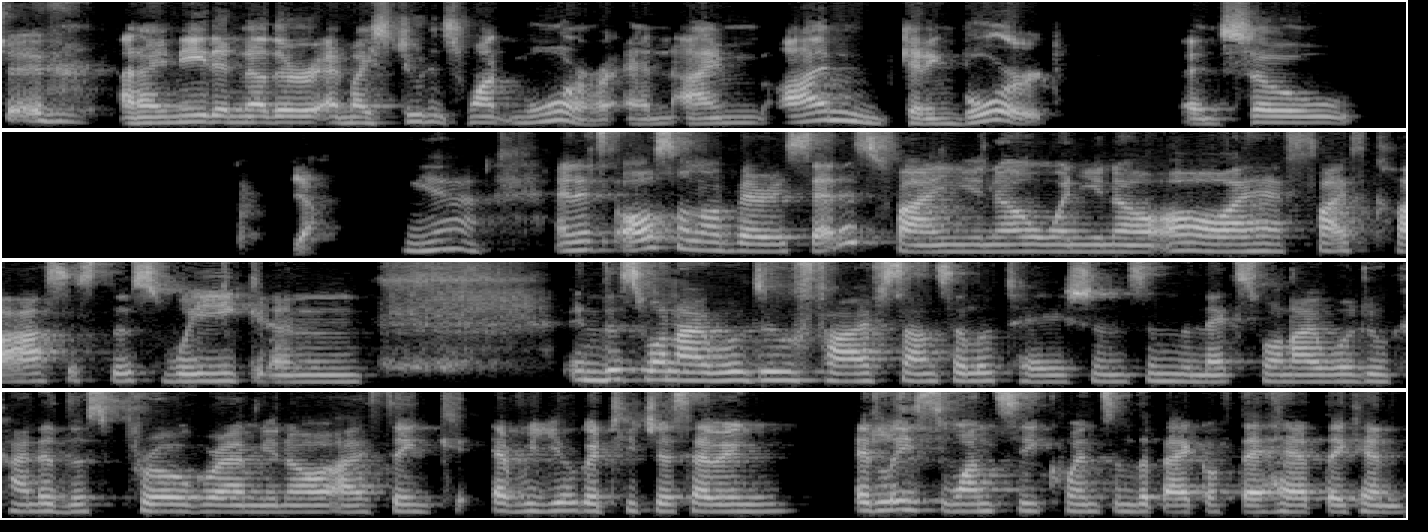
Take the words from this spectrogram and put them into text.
True. and i need another and my students want more and i'm i'm getting bored. And so yeah. Yeah. And it's also not very satisfying you know when you know oh i have five classes this week and in this one i will do five sun salutations. In the next one i will do kind of this program you know i think every yoga teacher is having at least one sequence in the back of their head. They can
